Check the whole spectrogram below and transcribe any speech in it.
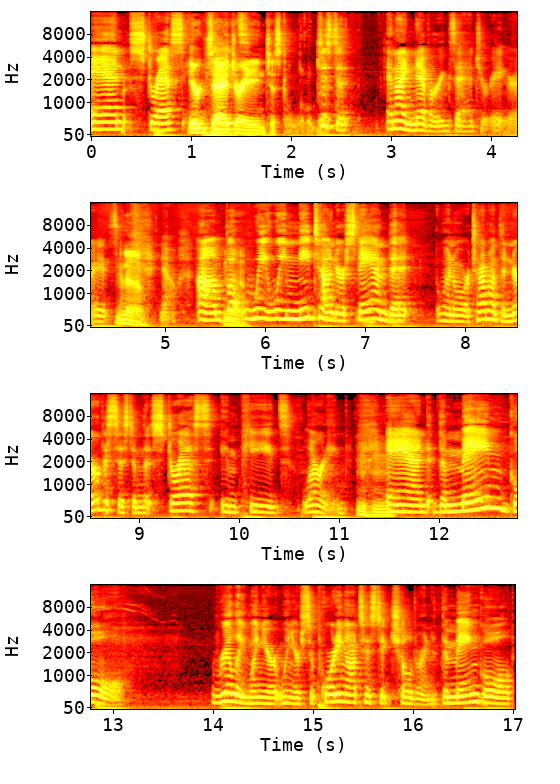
And stress. You're impedes- exaggerating just a little bit. Just a, and I never exaggerate, right? So- No. no. Um, but we we need to understand that when we're talking about the nervous system, that stress impedes learning, Mm-hmm. and the main goal really when you're when you're supporting autistic children the main goal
